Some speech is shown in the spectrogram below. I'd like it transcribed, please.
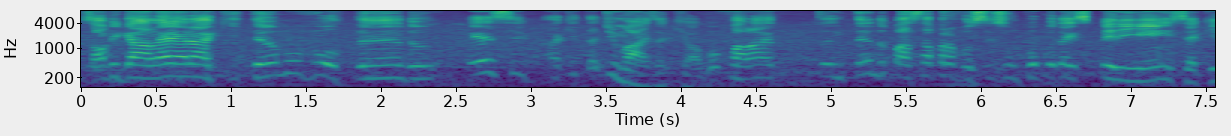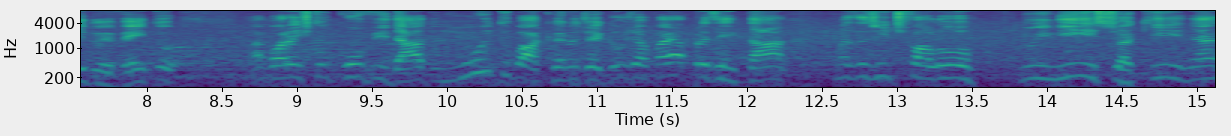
Salve galera, aqui estamos voltando. Esse aqui tá demais aqui, ó. Vou falar tentando passar para vocês um pouco da experiência aqui do evento. Agora a gente tem um convidado muito bacana, o Diegão já vai apresentar, mas a gente falou no início aqui, né,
